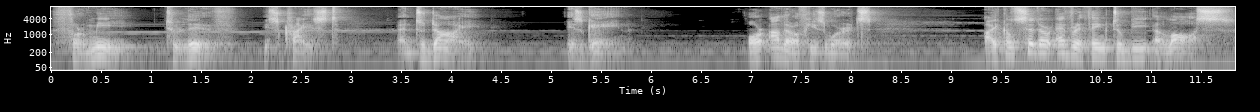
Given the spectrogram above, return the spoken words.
For me to live is Christ, and to die is gain. Or other of his words, I consider everything to be a loss,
